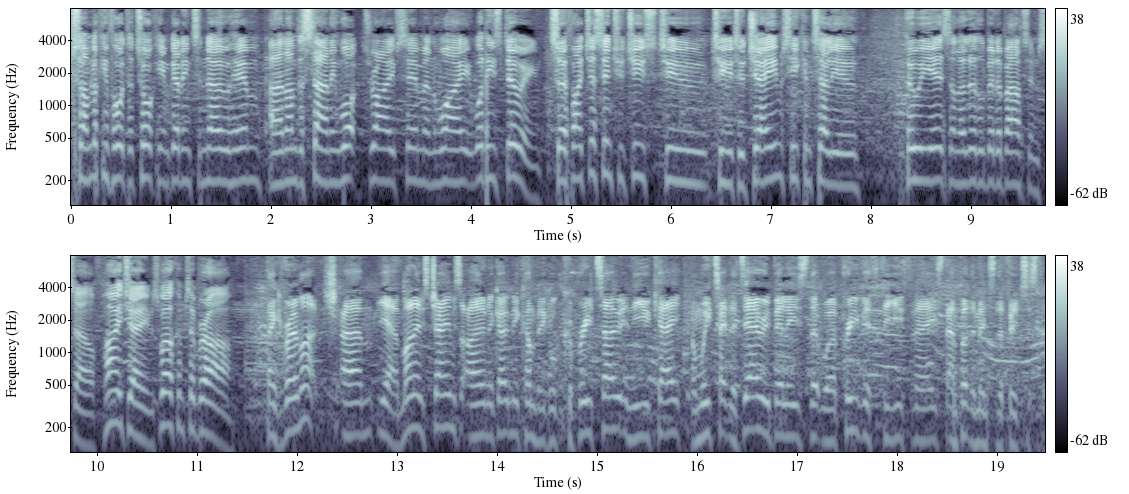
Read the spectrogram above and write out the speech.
So I'm looking forward to talking, getting to know him, and understanding what drives him and why what he's doing. So if I just introduce to to you to James, he can tell you who he is and a little bit about himself. Hi, James. Welcome to Bra. Thank you very much. Um, yeah, my name's James. I own a goat meat company called Cabrito in the UK, and we take the dairy billies that were previously euthanized and put them into the food system.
